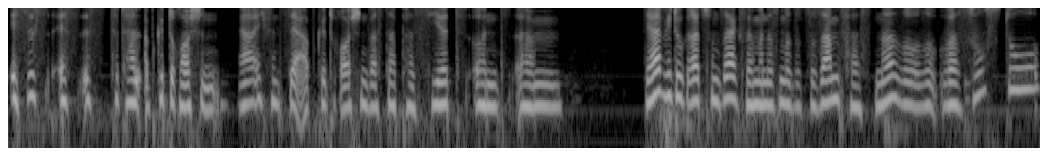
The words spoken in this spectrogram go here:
es ist, es ist total abgedroschen. Ja, ich finde es sehr abgedroschen, was da passiert. Und ähm, ja, wie du gerade schon sagst, wenn man das mal so zusammenfasst, ne, so, so, was suchst du?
